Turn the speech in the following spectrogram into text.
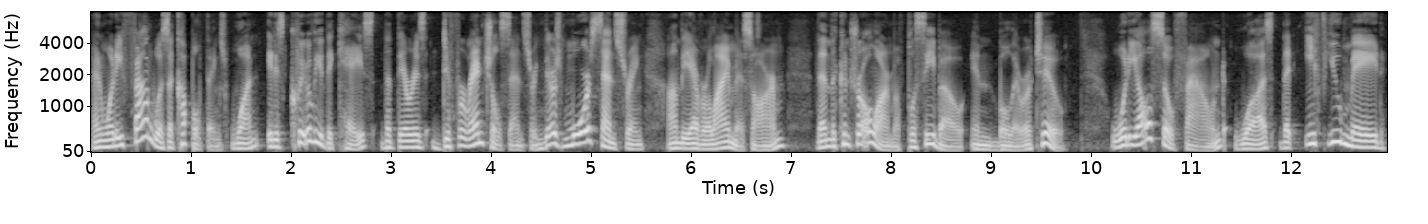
And what he found was a couple things. One, it is clearly the case that there is differential censoring. There's more censoring on the everolimus arm than the control arm of placebo in Bolero 2. What he also found was that if you made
